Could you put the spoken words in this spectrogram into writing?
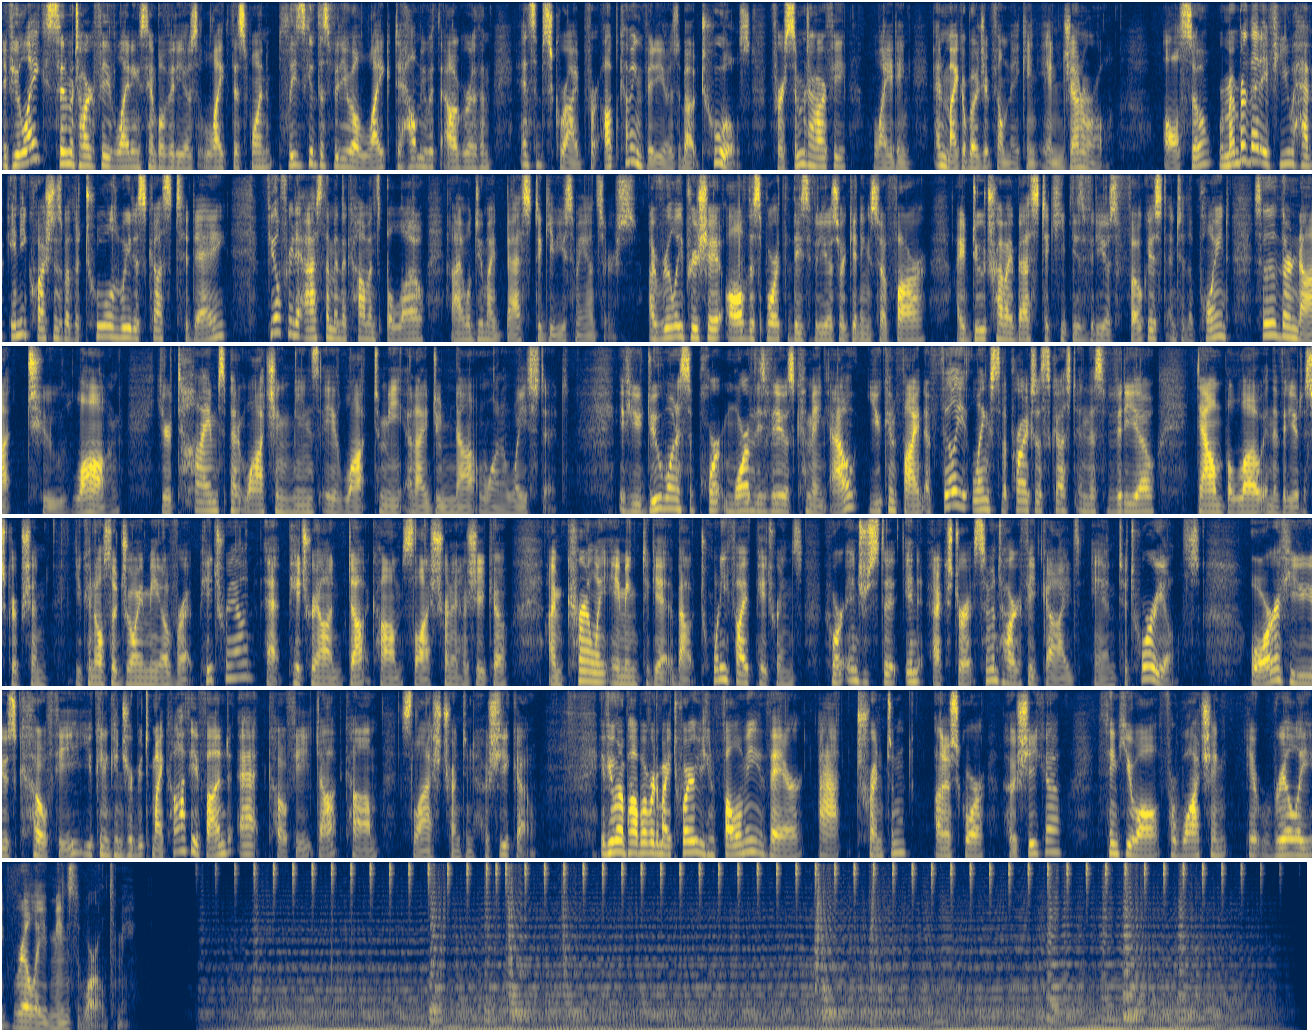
If you like cinematography lighting sample videos like this one, please give this video a like to help me with the algorithm and subscribe for upcoming videos about tools for cinematography, lighting, and micro budget filmmaking in general. Also, remember that if you have any questions about the tools we discussed today, feel free to ask them in the comments below and I will do my best to give you some answers. I really appreciate all the support that these videos are getting so far. I do try my best to keep these videos focused and to the point so that they're not too long. Your time spent watching means a lot to me and I do not want to waste it. If you do want to support more of these videos coming out, you can find affiliate links to the products discussed in this video down below in the video description. You can also join me over at Patreon at patreon.com slash. I'm currently aiming to get about 25 patrons who are interested in extra cinematography guides and tutorials. Or if you use Ko-fi, you can contribute to my coffee fund at ko-fi.com slash Trenton Hoshiko. If you want to pop over to my Twitter, you can follow me there at Trenton underscore Hoshiko. Thank you all for watching. It really, really means the world to me.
